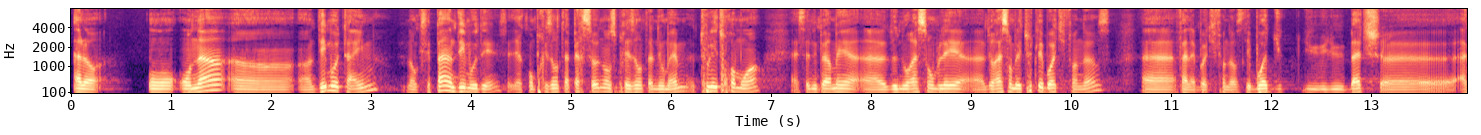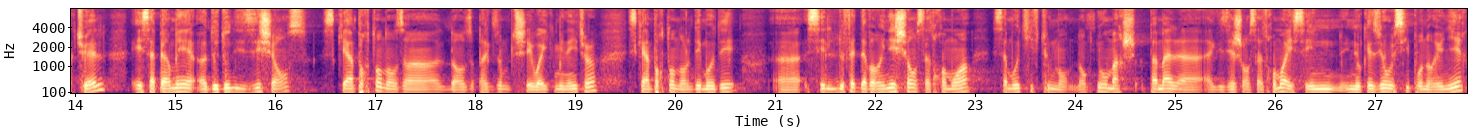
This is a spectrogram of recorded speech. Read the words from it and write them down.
Alors, on, a un, un, demo time. Donc, c'est pas un démo day, c'est-à-dire qu'on présente à personne, on se présente à nous-mêmes tous les trois mois. Ça nous permet de nous rassembler, de rassembler toutes les boîtes Defenders, euh, enfin les boîtes Defenders, les boîtes du, batch actuel, et ça permet de donner des échéances. Ce qui est important dans un, dans, par exemple chez Y Combinator, ce qui est important dans le démo day, euh, c'est le fait d'avoir une échéance à trois mois, ça motive tout le monde. Donc nous, on marche pas mal euh, avec des échéances à trois mois et c'est une, occasion aussi pour nous réunir.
